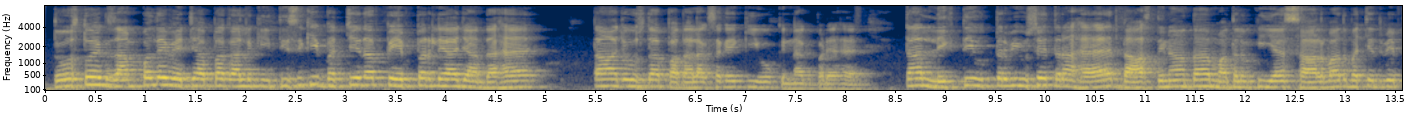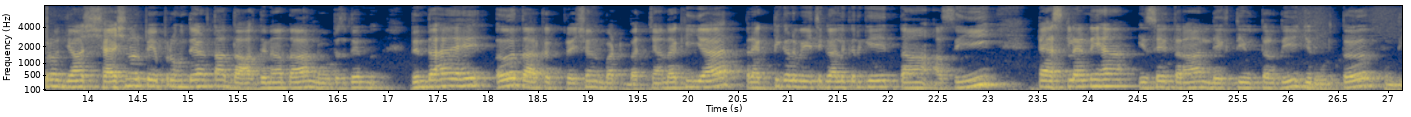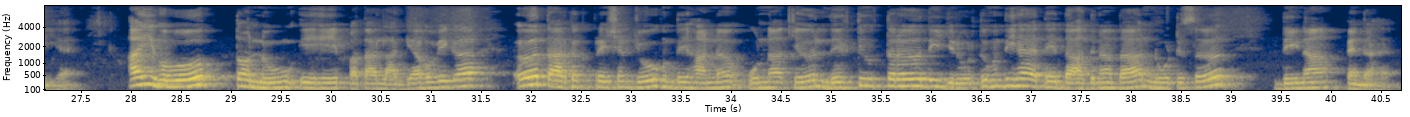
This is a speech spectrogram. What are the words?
ਦੋਸਤੋ ਐਗਜ਼ਾਮਪਲ ਦੇ ਵਿੱਚ ਆਪਾਂ ਗੱਲ ਕੀਤੀ ਸੀ ਕਿ ਬੱਚੇ ਦਾ ਪੇਪਰ ਲਿਆ ਜਾਂਦਾ ਹੈ ਤਾਂ ਜੋ ਉਸ ਦਾ ਪਤਾ ਲੱਗ ਸਕੇ ਕਿ ਉਹ ਕਿੰਨਾ ਕੁ ਪੜ੍ਹਿਆ ਹੈ। ਤਾਂ ਲਿਖਤੀ ਉੱਤਰ ਵੀ ਉਸੇ ਤਰ੍ਹਾਂ ਹੈ। 10 ਦਿਨਾਂ ਦਾ ਮਤਲਬ ਕੀ ਹੈ? ਸਾਲ ਬਾਅਦ ਬੱਚੇ ਦੇ ਪੇਪਰ ਜਾਂ ਸੈਸ਼ਨਲ ਪੇਪਰ ਹੁੰਦੇ ਹਨ ਤਾਂ 10 ਦਿਨਾਂ ਦਾ ਨੋਟਿਸ ਦਿੰਦਾ ਹੈ ਇਹ ਅਤਾਰਕਿਕ ਪ੍ਰਸ਼ਨ ਬਟ ਬੱਚਿਆਂ ਦਾ ਕੀ ਹੈ? ਪ੍ਰੈਕਟੀਕਲ ਵਿੱਚ ਗੱਲ ਕਰੀਏ ਤਾਂ ਅਸੀਂ ਟੈਸਟ ਲੈਂਦੇ ਹਾਂ। ਇਸੇ ਤਰ੍ਹਾਂ ਲਿਖਤੀ ਉੱਤਰ ਦੀ ਜ਼ਰੂਰਤ ਹੁੰਦੀ ਹੈ। ਆਈ ਹੋਪ ਤੁਹਾਨੂੰ ਇਹ ਪਤਾ ਲੱਗ ਗਿਆ ਹੋਵੇਗਾ। ਅਤਾਰਕਿਕ ਪ੍ਰਸ਼ਨ ਜੋ ਹੁੰਦੇ ਹਨ, ਉਹਨਾਂ 'ਚ ਲਿਖਤੀ ਉੱਤਰ ਦੀ ਜ਼ਰੂਰਤ ਹੁੰਦੀ ਹੈ ਤੇ 10 ਦਿਨਾਂ ਦਾ ਨੋਟਿਸ ਦੇਣਾ ਪੈਂਦਾ ਹੈ।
